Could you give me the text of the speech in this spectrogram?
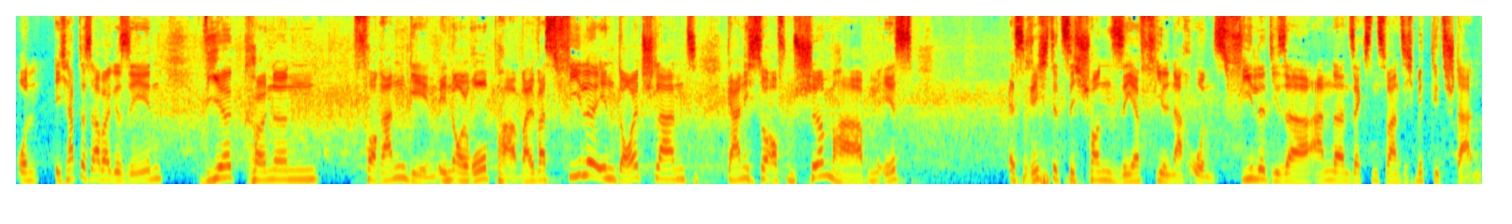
Und ich habe das aber gesehen, wir können vorangehen in Europa, weil was viele in Deutschland gar nicht so auf dem Schirm haben, ist, es richtet sich schon sehr viel nach uns. Viele dieser anderen 26 Mitgliedstaaten,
